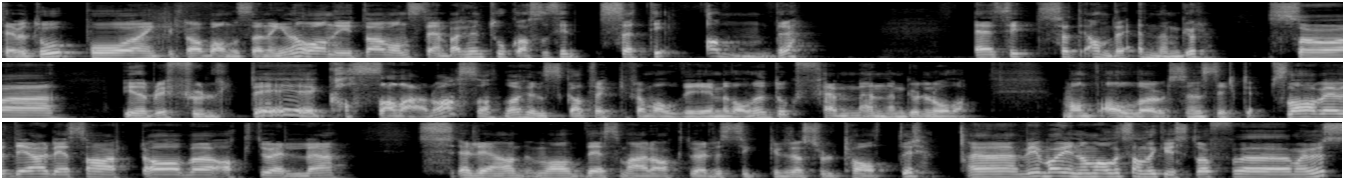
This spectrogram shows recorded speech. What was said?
TV 2 på enkelte av banesendingene. Og Anita Von Stenberg hun tok altså sin 72. Eh, sitt 72. NM-gull. Så uh, begynner å bli fullt i kassa der nå, altså, når hun skal trekke fram alle de medaljene. Hun tok fem NM-gull nå, da. Vant alle øvelsene hun stilte. Så vi, det er det som har vært av eh, aktuelle eller det som er aktuelle sykkelresultater. Vi var innom Alexander Kristoff, Magnus.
